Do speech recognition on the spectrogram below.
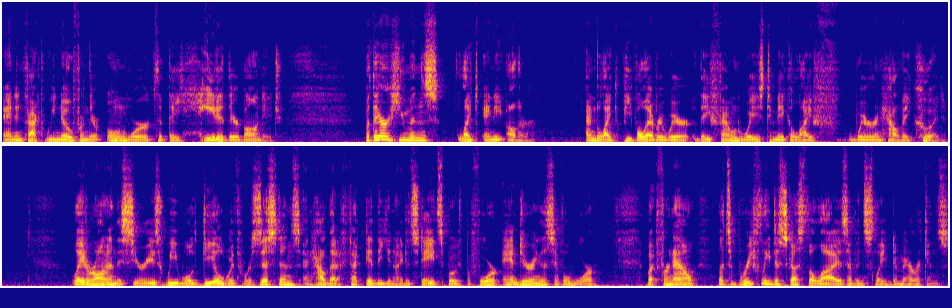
and in fact, we know from their own words that they hated their bondage. But they are humans like any other. And like people everywhere, they found ways to make a life where and how they could. Later on in this series, we will deal with resistance and how that affected the United States both before and during the Civil War. But for now, let's briefly discuss the lives of enslaved Americans.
